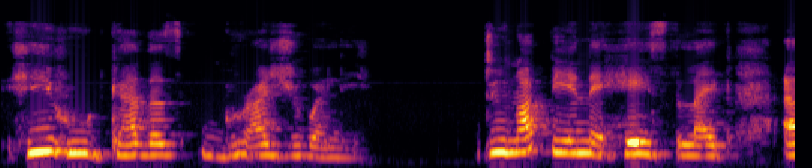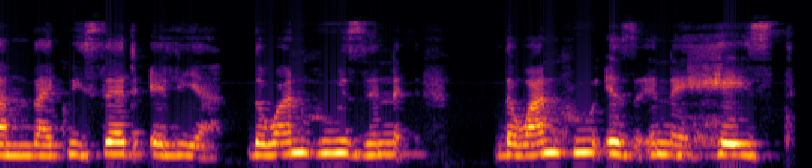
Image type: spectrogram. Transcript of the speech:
he who gathers gradually. Do not be in a haste like um like we said earlier. The one who is in the one who is in a haste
